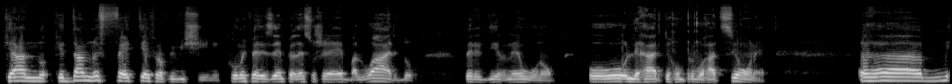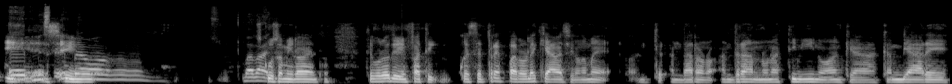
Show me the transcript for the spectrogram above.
che, hanno, che danno effetti ai propri vicini, come per esempio adesso c'è Baluardo, per dirne uno, o le carte con provocazione. Uh, eh, mi sì. sembra Vai. Scusami Lorenzo, ti volevo dire, infatti queste tre parole chiave secondo me andranno, andranno un attimino anche a cambiare,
